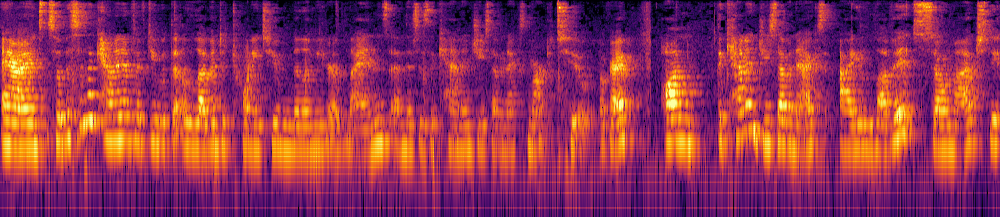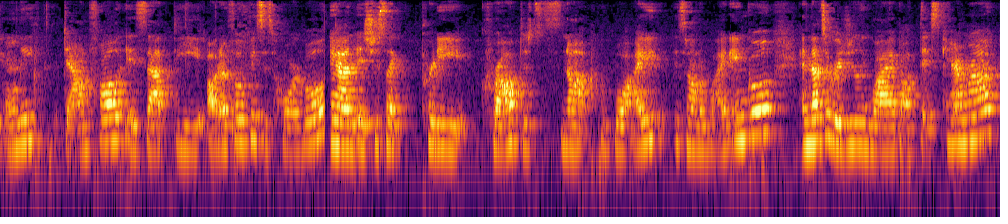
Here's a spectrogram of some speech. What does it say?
and so this is a Canon M50 with the 11 to 22 millimeter lens, and this is the Canon G7X Mark II, okay? On the Canon G7X, I love it so much. The only downfall is that the autofocus is horrible, and it's just like pretty cropped. It's not wide, it's not a wide angle, and that's originally why I bought this camera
